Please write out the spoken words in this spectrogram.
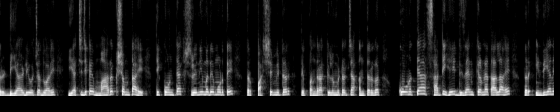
तर डी आर डी ओच्या द्वारे. याची जी काही मारक क्षमता आहे ती कोणत्या श्रेणीमध्ये मोडते? तर पाचशे मीटर ते पंधरा किलोमीटरच्या अंतर्गत कोणत्यासाठी हे डिझाईन करण्यात आलं आहे? तर इंडियन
